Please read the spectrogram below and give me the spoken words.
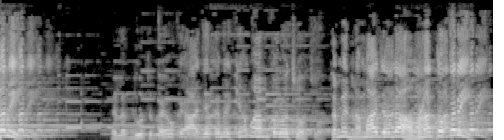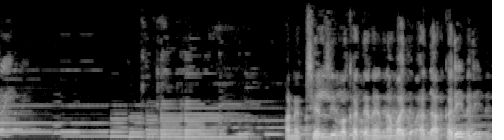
કરી? એટલે દૂત કહ્યો કે આજે તમે કેમ આમ કરો છો? તમે નમાજ અદા હમણાં તો કરી. અને છેલ્લી વખત એને નમાજ અદા કરી નહીં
